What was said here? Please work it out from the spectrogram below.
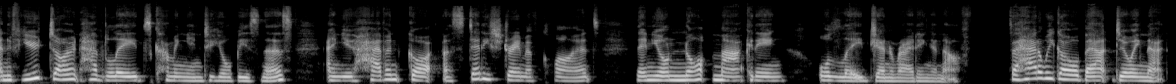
And if you don't have leads coming into your business and you haven't got a steady stream of clients, then you're not marketing or lead generating enough. So, how do we go about doing that?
